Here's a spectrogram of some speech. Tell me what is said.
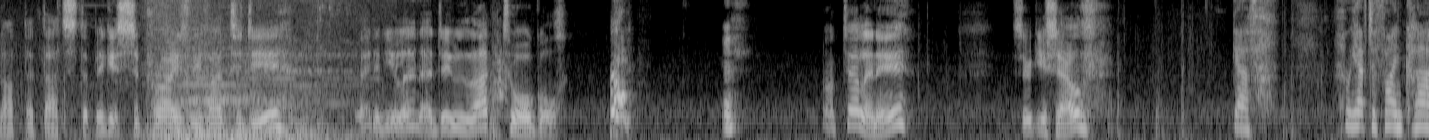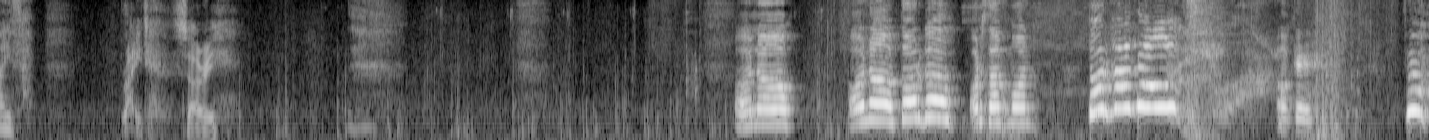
Not that that's the biggest surprise we've had today. Where did you learn to do that, Torgal? Not telling, eh? Suit yourself. Gav, we have to find Clive. Right, sorry. Oh no. Oh no, Torgal or someone. Torgal no. Okay. Phew.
